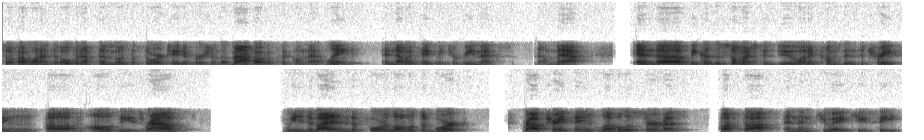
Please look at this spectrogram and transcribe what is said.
so if I wanted to open up the most authoritative version of the map, I would click on that link, and that would take me to Remix uh, Map. And uh, because there's so much to do when it comes into tracing um, all of these routes, we divide it into four levels of work, route tracing, level of service, bus stops, and then QA/QC.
